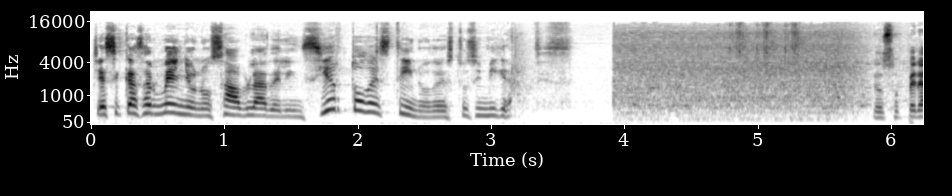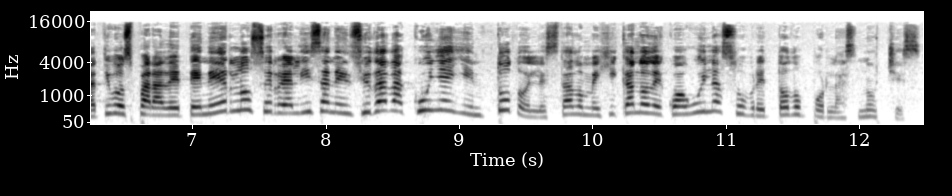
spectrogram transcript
Jessica Cermeño nos habla del incierto destino de estos inmigrantes. Los operativos para detenerlos se realizan en Ciudad Acuña y en todo el estado mexicano de Coahuila, sobre todo por las noches.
